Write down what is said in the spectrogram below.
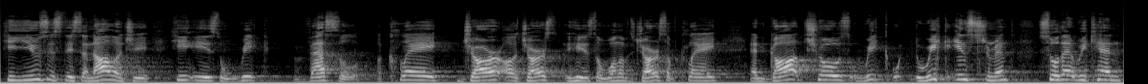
He uses this analogy. He is a weak vessel, a clay jar, or jars. He is one of the jars of clay, and God chose weak, weak instrument so that we can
